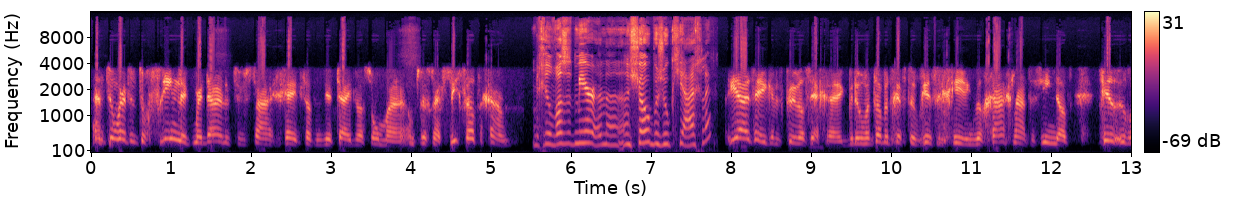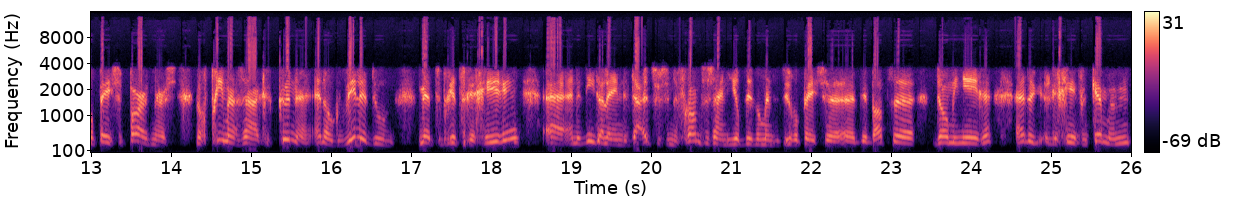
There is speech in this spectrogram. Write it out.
En toen werd het toch vriendelijk, maar duidelijk te verstaan gegeven dat het weer tijd was om, om terug naar het vliegveld te gaan. Michiel, was het meer een, een showbezoekje eigenlijk? Ja, zeker, dat kun je wel zeggen. Ik bedoel, wat dat betreft, de Britse regering wil graag laten zien dat veel Europese partners nog prima zaken kunnen en ook willen doen met de Britse regering. Eh, en het niet alleen de Duitsers en de Fransen zijn die op dit moment het Europese eh, debat eh, domineren. Eh, de regering van Cameron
